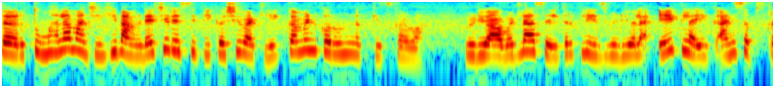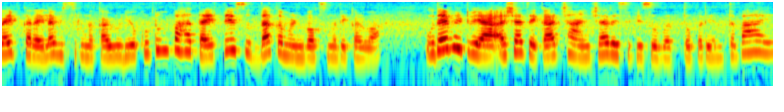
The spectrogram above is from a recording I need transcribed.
तर तुम्हाला माझी ही बांगड्याची रेसिपी कशी वाटली कमेंट करून नक्कीच कळवा. व्हिडिओ आवडला असेल तर प्लीज व्हिडिओला एक लाईक आणि सबस्क्राईब करायला विसरू नका. व्हिडिओ कुठून पाहताय ते सुद्धा कमेंट बॉक्समध्ये कळवा. उद्या भेटूया अशाच एका छानशा रेसिपीसोबत तोपर्यंत बाय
